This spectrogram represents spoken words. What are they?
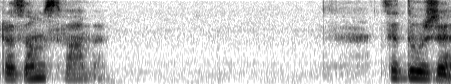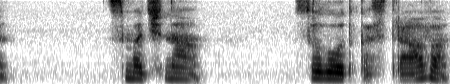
разом з вами. Це дуже смачна, солодка страва.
